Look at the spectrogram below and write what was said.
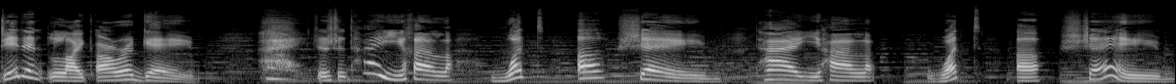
didn't like our game.” 唉，真是太遗憾了。What a shame！太遗憾了。What a shame!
